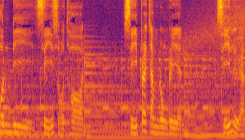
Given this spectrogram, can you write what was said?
คนดีสีโสธร สีประจำโรงเรียน สีเหลือง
